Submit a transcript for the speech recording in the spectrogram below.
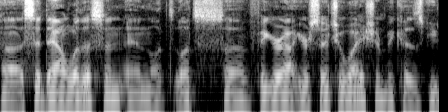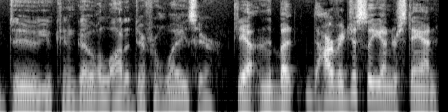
uh, sit down with us and, and let's, let's uh, figure out your situation because you do you can go a lot of different ways here. Yeah, but Harvey, just so you understand,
